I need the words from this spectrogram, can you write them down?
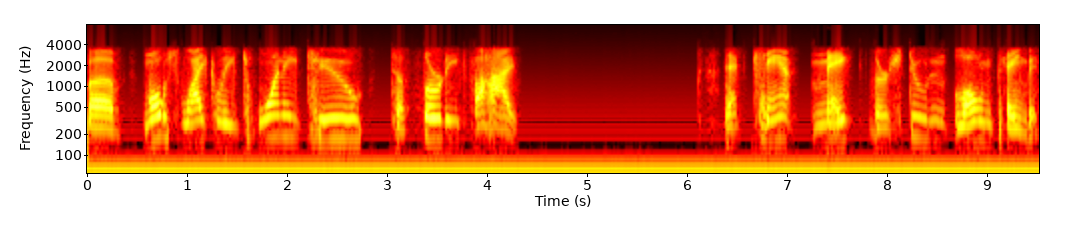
of most likely 22 to 35 that can't make their student loan payment.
